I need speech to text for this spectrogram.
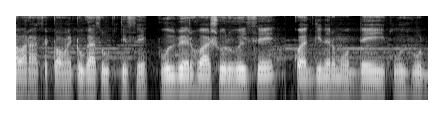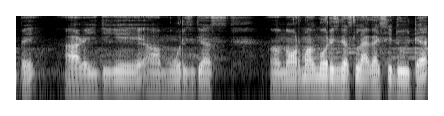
আবার আছে টমেটো গাছ উঠতেছে। ফুল বের হওয়া শুরু হয়েছে কয়েকদিনের মধ্যেই ফুল ফুটবে। আর এইদিকে মরিচ গাছ নর্মাল মরিচ গাছ লাগাইছি দুইটা।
